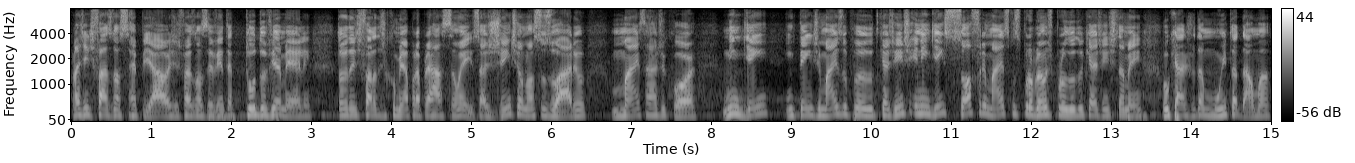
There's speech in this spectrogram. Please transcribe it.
a gente faz nosso happy hour, a gente faz nosso evento, é tudo via Merlin. Então, quando a gente fala de comer a própria ração, é isso. A gente é o nosso usuário mais hardcore. Ninguém entende mais o produto que a gente e ninguém sofre mais com os problemas de produto que a gente também, o que ajuda muito a dar uma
